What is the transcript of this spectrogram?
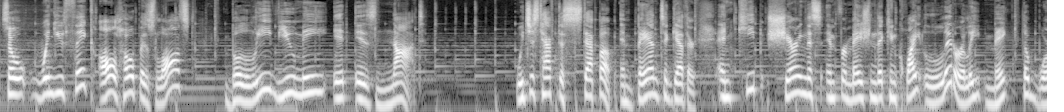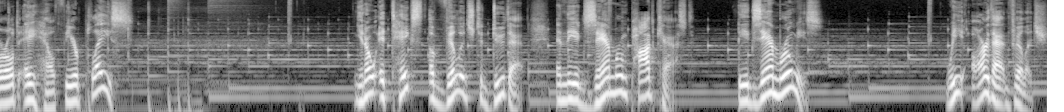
So when you think all hope is lost, believe you me, it is not. We just have to step up and band together and keep sharing this information that can quite literally make the world a healthier place. You know, it takes a village to do that. And the Exam Room podcast, the Exam Roomies, we are that village.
